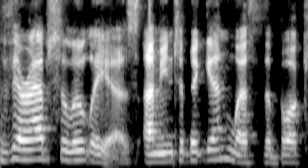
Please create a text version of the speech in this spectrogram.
There absolutely is. I mean, to begin with, the book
